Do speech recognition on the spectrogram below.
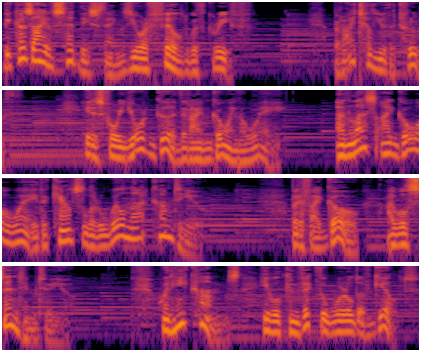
Because I have said these things, you are filled with grief. But I tell you the truth. It is for your good that I am going away. Unless I go away, the counselor will not come to you. But if I go, I will send him to you. When he comes, he will convict the world of guilt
